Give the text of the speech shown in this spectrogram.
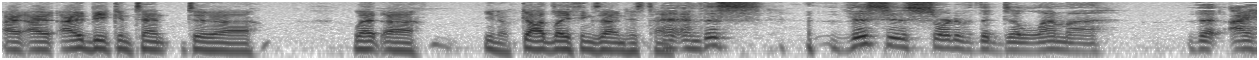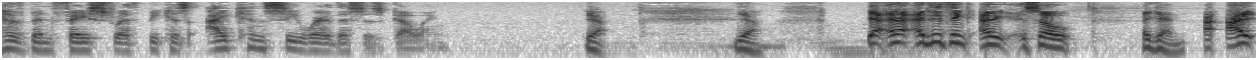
I, I I'd be content to uh, let uh, you know God lay things out in His time. And, and this this is sort of the dilemma that I have been faced with because I can see where this is going. Yeah, yeah, yeah, and I, I do think I. So again, I, I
